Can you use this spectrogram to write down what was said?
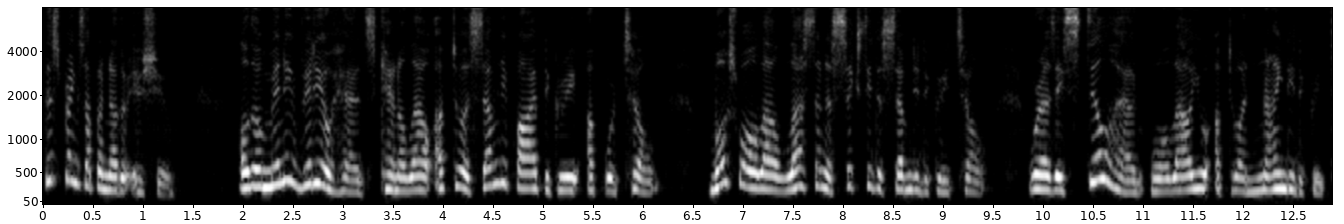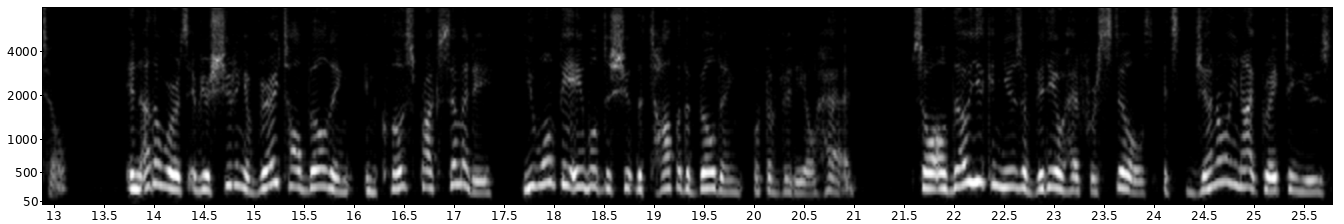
This brings up another issue. Although many video heads can allow up to a 75 degree upward tilt, most will allow less than a 60 to 70 degree tilt, whereas a still head will allow you up to a 90 degree tilt. In other words, if you're shooting a very tall building in close proximity, you won't be able to shoot the top of the building with a video head. So although you can use a video head for stills, it's generally not great to use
